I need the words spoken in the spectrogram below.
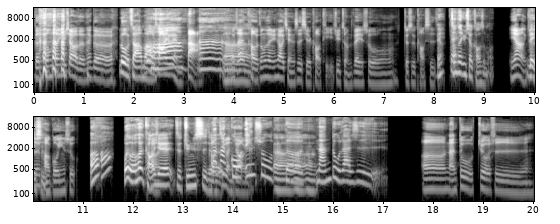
跟中正预校的那个 落差落？差有点大。嗯，嗯我在考中正预校前是写考题去准备说就是考试这哎样，中正预校考什么一样，类型就是考国英数。啊啊？我以为会考一些就军事那的基本那国英数的嗯难度在是呃，难度就是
